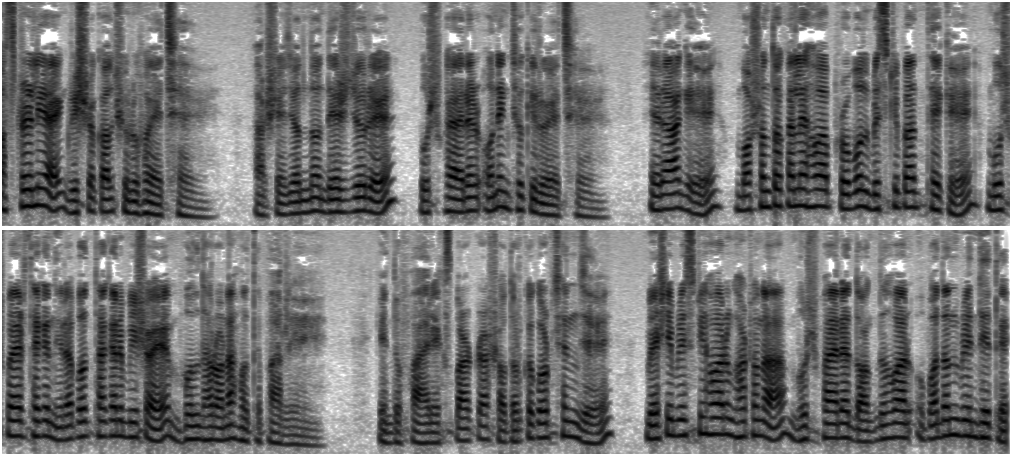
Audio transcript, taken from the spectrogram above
অস্ট্রেলিয়ায় গ্রীষ্মকাল শুরু হয়েছে, আর সেজন্য দেশ জুড়ে বুশফায়ারের অনেক ঝুঁকি রয়েছে। এর আগে বসন্তকালে হওয়া প্রবল বৃষ্টিপাত থেকে বুশফায়ার থেকে নিরাপদ থাকার বিষয়ে ভুল ধারণা হতে পারে। কিন্তু ফায়ার এক্সপার্টরা সতর্ক করছেন যে, বেশি বৃষ্টি হওয়ার ঘটনা বুশফায়ারে দগ্ধ হওয়ার উপাদান বৃদ্ধিতে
